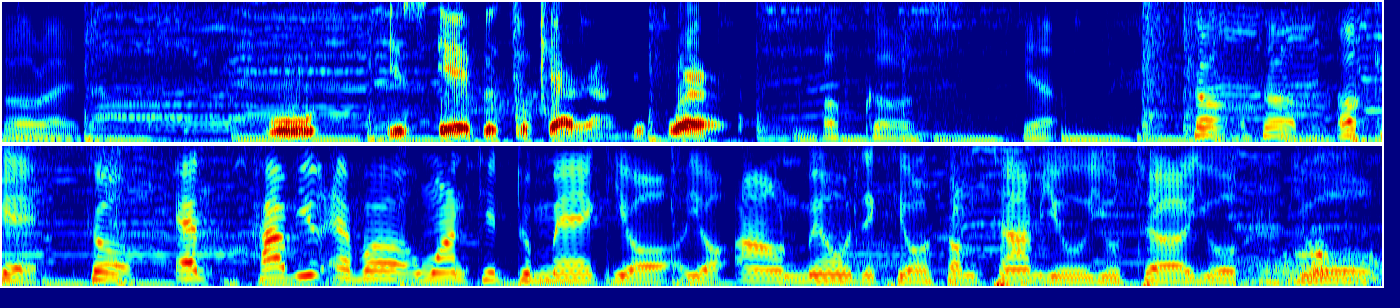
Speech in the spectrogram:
All right. who is able to carry on this work. Of course. Yeah. So so okay. So and have you ever wanted to make your your own music? Or sometime you you you you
